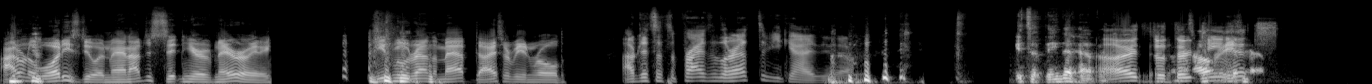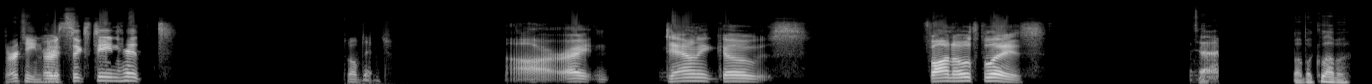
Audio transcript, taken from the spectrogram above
I don't know what he's doing, man. I'm just sitting here narrating. He's moving around the map. Dice are being rolled. I'm just as surprised as the rest of you guys, you know. It's a thing that happens. All right, so That's how 13 it is. hits. Thirteen Or hits, 16 hits. twelve damage. All right. Down it goes. Von Oathblaze. Attack. Bubba Clubba.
